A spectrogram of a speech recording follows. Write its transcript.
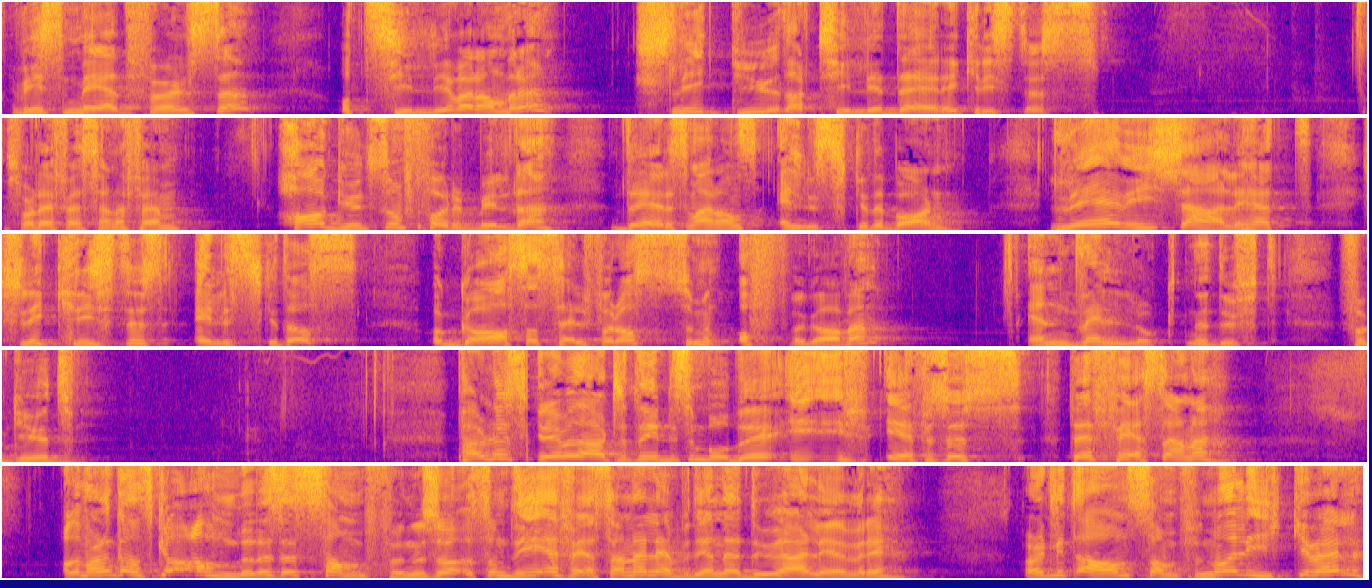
Vis medfølelse og tilgi hverandre, slik Gud har tilgitt dere i Kristus. Så var det Efeserne 5. Ha Gud som forbilde, dere som er hans elskede barn. Lev i kjærlighet, slik Kristus elsket oss og ga seg selv for oss som en offergave, en velluktende duft for Gud. Paulus skrev det her til de som bodde i Efesus, til efeserne. Og Det var en ganske annerledes det samfunnet som de efeserne levde i, enn det du og jeg lever i. Det var et litt annet samfunn, Men allikevel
